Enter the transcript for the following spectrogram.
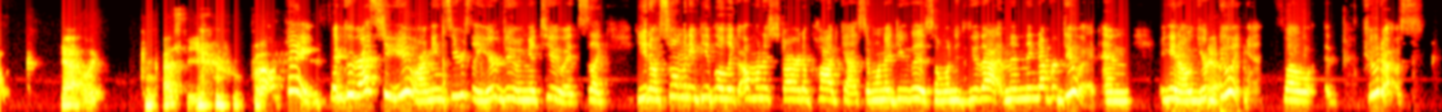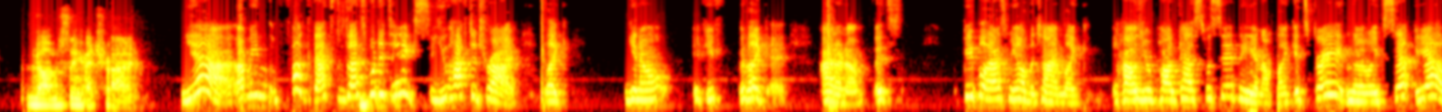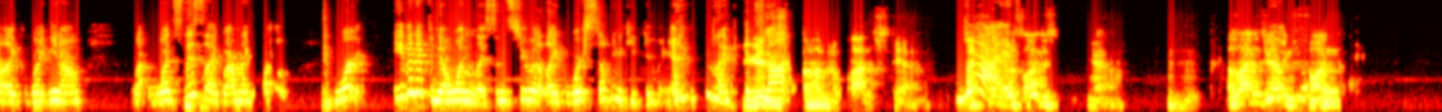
yeah, like congrats to you. but thanks. And congrats to you. I mean, seriously, you're doing it too. It's like, you know, so many people are like, I want to start a podcast. I want to do this. I want to do that. And then they never do it. And, you know, you're Yeah. doing it. So kudos. no, I'm just saying I try. Yeah. I mean, fuck, that's, that's what it takes. You have to try. Like, you know, if you, like, I don't know. It's, people ask me all the time, like, how's your podcast with Sydney? And I'm like, it's great. And they're like, yeah, like, what, you know, what, what's this like? Well, I'm like, oh, we're even if no one listens to it, like we're still gonna keep doing it. like You it's not. still having a blast. Yeah. Yeah, I think it's as long as yeah, hmm as long as you're having fun.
